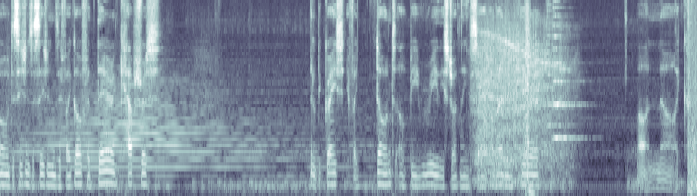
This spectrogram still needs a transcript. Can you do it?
Oh, decisions, decisions. If I go for there and capture it, it'll be great. If I don't, I'll be really struggling. So I'll land in here. Oh no, I couldn't.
